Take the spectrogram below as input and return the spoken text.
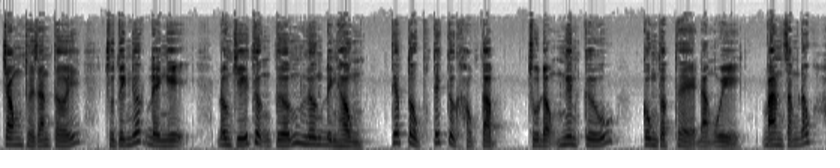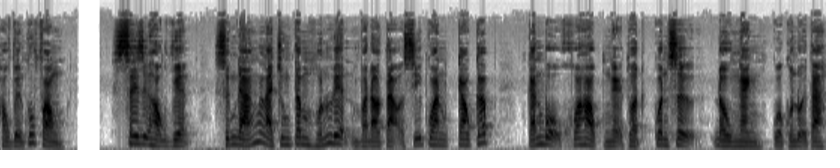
Trong thời gian tới, Chủ tịch nước đề nghị đồng chí Thượng tướng Lương Đình Hồng tiếp tục tích cực học tập, chủ động nghiên cứu cùng tập thể Đảng ủy, Ban Giám đốc Học viện Quốc phòng, xây dựng học viện xứng đáng là trung tâm huấn luyện và đào tạo sĩ quan cao cấp, cán bộ khoa học nghệ thuật quân sự đầu ngành của quân đội ta.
